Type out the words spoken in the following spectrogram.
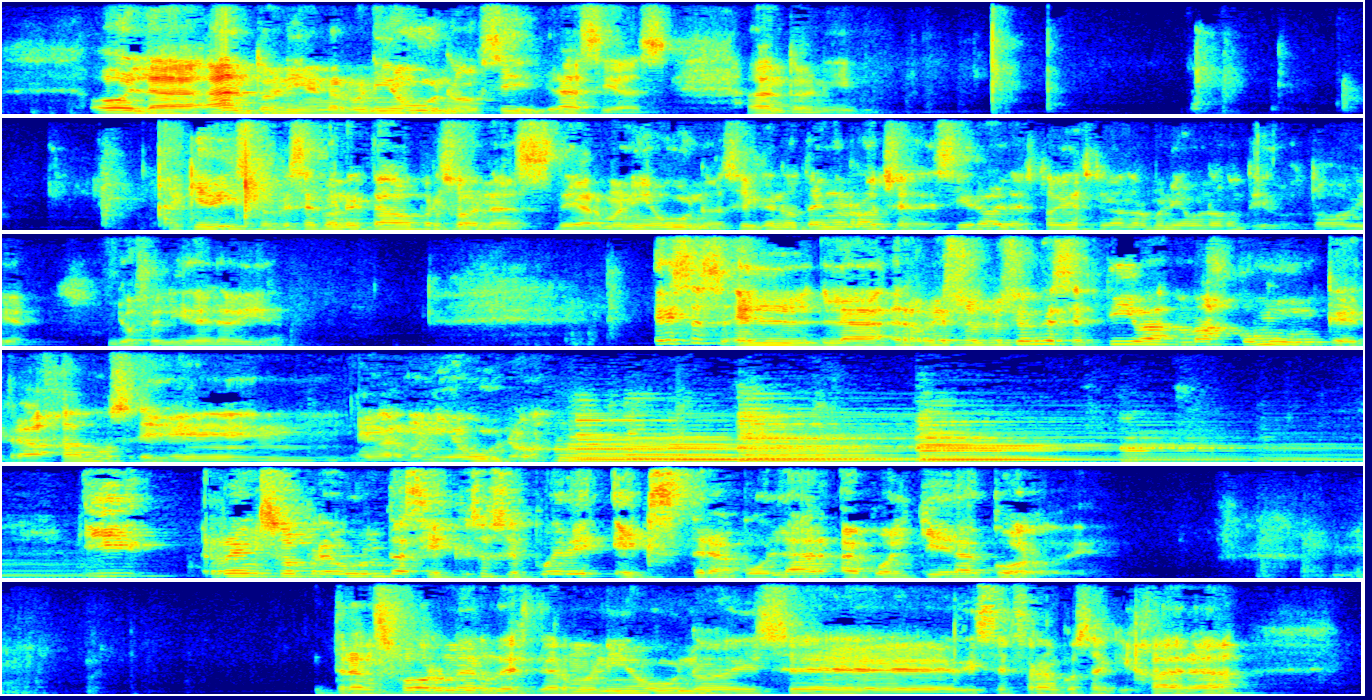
Hola, Anthony, en Armonía 1. Sí, gracias, Anthony. Aquí he visto que se han conectado personas de Armonía 1, así que no tengan roche de decir, hola, estoy estudiando Armonía 1 contigo. Todo bien. Yo feliz de la vida. Esa es la resolución deceptiva más común que trabajamos en, Armonía 1. Renzo pregunta si es que eso se puede extrapolar a cualquier acorde. Transformer desde Armonía 1, dice, dice Franco Saquijara.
